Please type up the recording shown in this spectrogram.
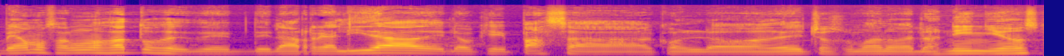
veamos algunos datos de, la realidad de lo que pasa con los derechos humanos de los niños,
